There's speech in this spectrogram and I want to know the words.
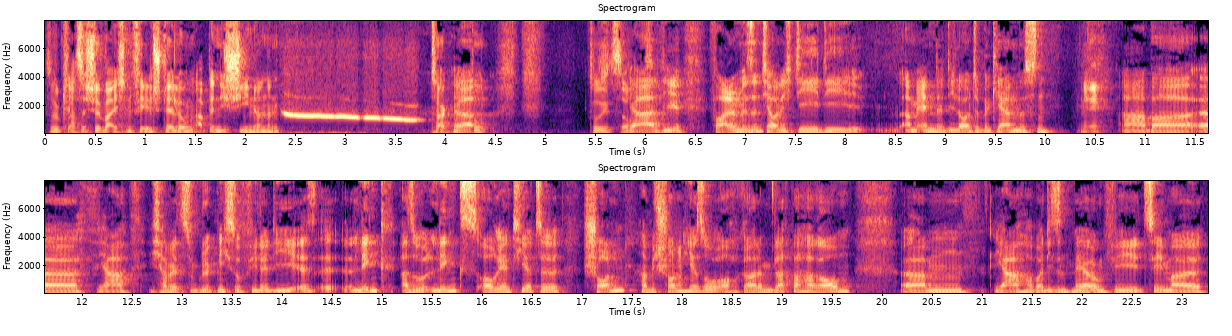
so klassische Weichenfehlstellung, ab in die Schiene und dann zack, Ja. tot. So sieht's doch Ja, aus. die, vor allem, wir sind ja auch nicht die, die am Ende die Leute bekehren müssen. Nee. Aber äh, ja, ich habe jetzt zum Glück nicht so viele, die äh, link, also linksorientierte schon, habe ich schon hier so, auch gerade im Gladbacher Raum. Ähm, ja, aber die sind mir ja irgendwie zehnmal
